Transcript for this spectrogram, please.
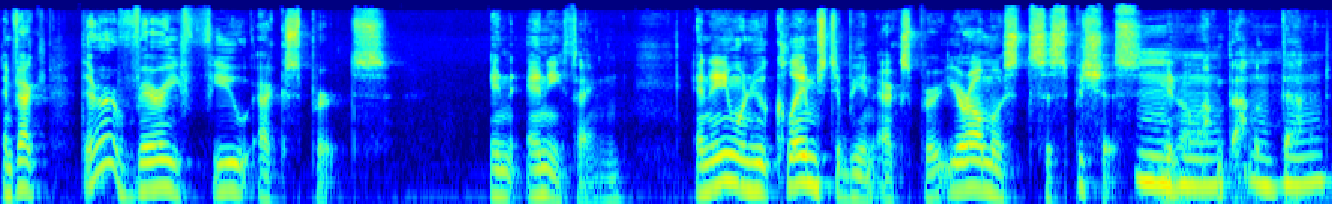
in fact there are very few experts in anything and anyone who claims to be an expert, you're almost suspicious, you know, mm-hmm, about mm-hmm. that.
